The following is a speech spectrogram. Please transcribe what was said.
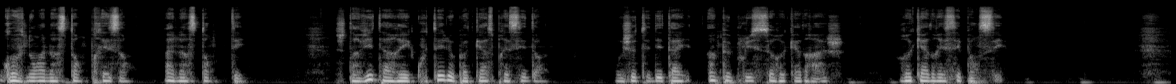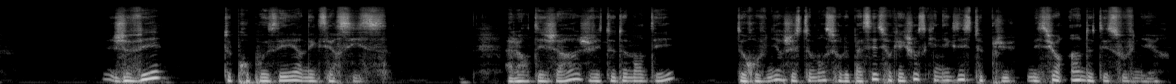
Revenons à l'instant présent, à l'instant T. Je t'invite à réécouter le podcast précédent, où je te détaille un peu plus ce recadrage, recadrer ses pensées. Je vais te proposer un exercice. Alors déjà, je vais te demander de revenir justement sur le passé, sur quelque chose qui n'existe plus, mais sur un de tes souvenirs.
